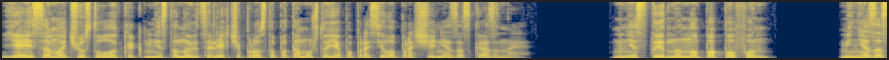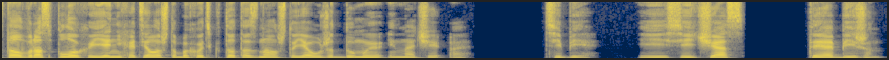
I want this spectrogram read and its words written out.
Я и сама чувствовала, как мне становится легче просто потому, что я попросила прощения за сказанное. Мне стыдно, но Попов он... Меня застал врасплох, и я не хотела, чтобы хоть кто-то знал, что я уже думаю иначе о тебе. И сейчас ты обижен.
